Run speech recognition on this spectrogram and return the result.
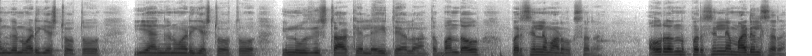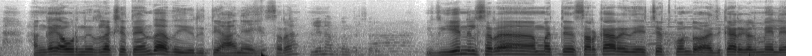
ಅಂಗನವಾಡಿಗೆ ಎಷ್ಟು ಹೋತು? ಈ ಅಂಗನವಾಡಿಗೆ ಎಷ್ಟು ಹೋತು? ಇನ್ನು ಉಳಿದ ಸ್ಟಾಕ್ ಎಲ್ಲ ಐತೆ ಅಲ್ಲೋ ಅಂತ ಬಂದು ಅವ್ರು ಪರಿಶೀಲನೆ ಮಾಡ್ಬೇಕು ಸರ್. ಅವ್ರು ಅದನ್ನು ಪರಿಶೀಲನೆ ಮಾಡಿಲ್ಲ ಸರ್. ಹಾಗಾಗಿ ಅವ್ರ ನಿರ್ಲಕ್ಷ್ಯತೆಯಿಂದ ಅದು ಈ ರೀತಿ ಹಾನಿಯಾಗಿದೆ ಸರ್. ಏನಾಗ್ಬೇಕಂತೀರಿ ಸರ್ ಇದು ಏನಿಲ್ಲ ಸರ, ಮತ್ತು ಸರ್ಕಾರ ಇದು ಎಚ್ಚೆತ್ಕೊಂಡು ಅಧಿಕಾರಿಗಳ ಮೇಲೆ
